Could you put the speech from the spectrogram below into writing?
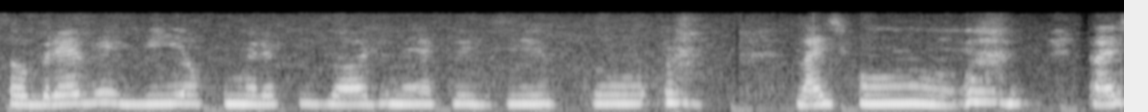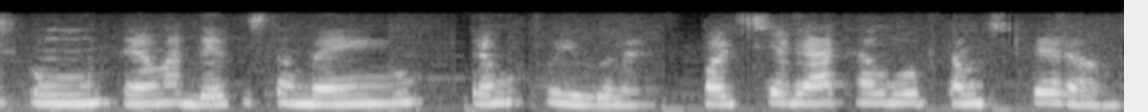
Sobrevivi ao primeiro episódio, nem acredito. Mas com, mas com um tema desses também tranquilo, né? Pode chegar, Calu, que estamos te esperando.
